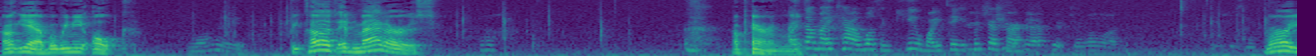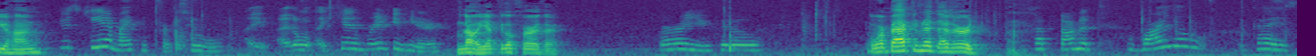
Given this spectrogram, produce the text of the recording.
Oh yeah, but we need oak Why? because it matters. Apparently. I thought my cat wasn't cute. Why you take a picture of her? Where are you, hon? Use key in my picture too. I I don't I can't break it here. No, you have to go further. Where are you, kiddo? We're back in the desert. God damn it. Why you guys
